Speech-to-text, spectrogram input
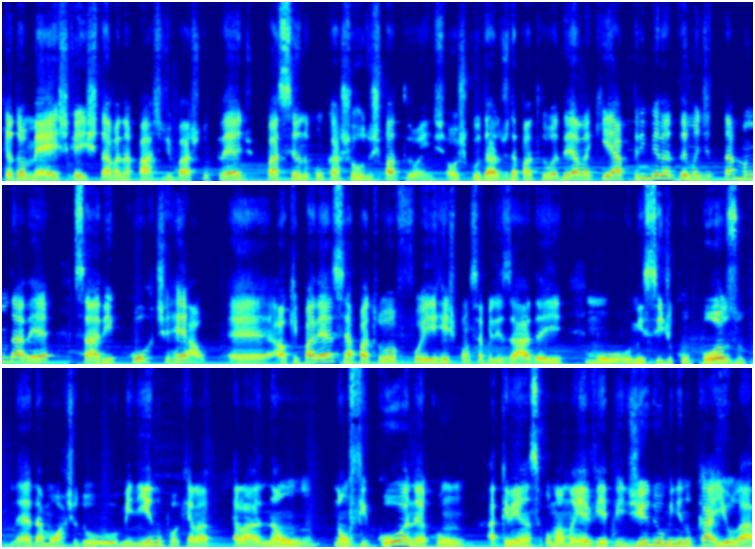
que a doméstica estava na parte de baixo do prédio, passeando com o cachorro dos patrões, aos cuidados da patroa dela, que é a primeira dama de Tamandaré, Sari Corte Real. É, ao que parece, a patroa foi responsabilizada aí como homicídio culposo, né, da morte do menino, porque ela, ela não, não ficou, né, com a criança como a mãe havia pedido e o menino caiu lá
